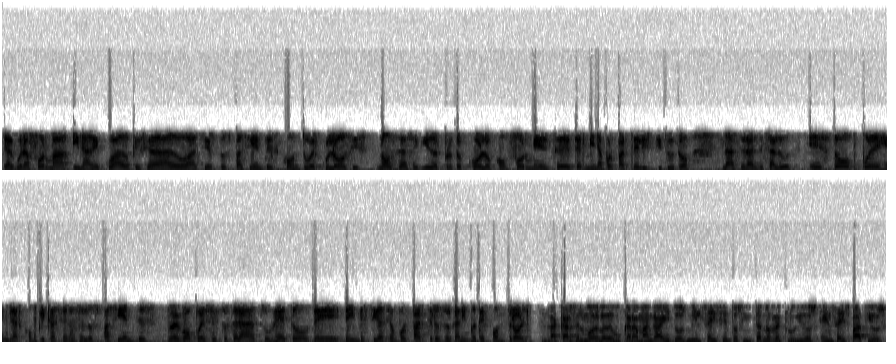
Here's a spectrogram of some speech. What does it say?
de alguna forma inadecuado que se ha dado a ciertos pacientes con tuberculosis. No se ha seguido el protocolo conforme se determina por parte del Instituto Nacional de Salud. Esto puede generar complicaciones en los pacientes. Luego, pues esto será sujeto de, de investigación por parte de los organismos de control. En la cárcel modelo de Bucaramanga hay 2.600 internos recluidos en seis patios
